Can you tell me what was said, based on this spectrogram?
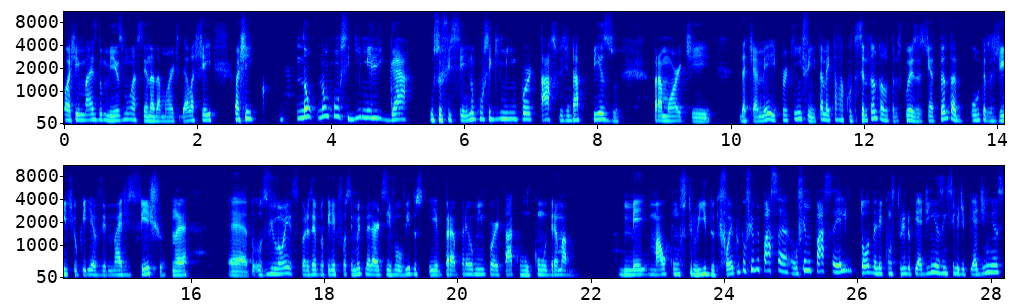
eu achei mais do mesmo a cena da morte dela. Achei, eu achei não não consegui me ligar o suficiente, não consegui me importar o suficiente, dar peso para a morte da Tia May, porque enfim, também estava acontecendo tantas outras coisas, tinha tanta outra gente que eu queria ver mais desfecho, né? É, os vilões, por exemplo, eu queria que fossem muito melhor desenvolvidos e para eu me importar com, com o drama meio mal construído que foi, porque o filme passa, o filme passa ele todo ali construindo piadinhas em cima de piadinhas,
